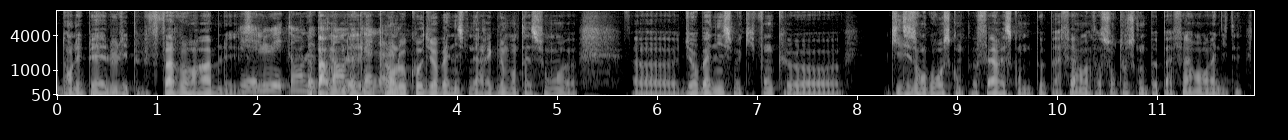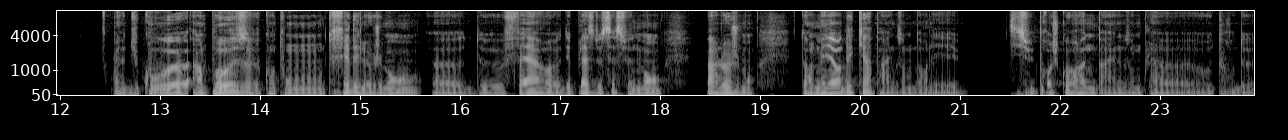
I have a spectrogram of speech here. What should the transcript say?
dans les PLU les plus favorables, les, PLU étant le plan les, local, les plans locaux d'urbanisme, les réglementations d'urbanisme qui font que qui disent en gros ce qu'on peut faire et ce qu'on ne peut pas faire, enfin surtout ce qu'on ne peut pas faire en réalité. Euh, du coup, euh, impose, quand on crée des logements, euh, de faire des places de stationnement par logement. Dans le meilleur des cas, par exemple, dans les tissus de proche couronne, par exemple, autour de,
